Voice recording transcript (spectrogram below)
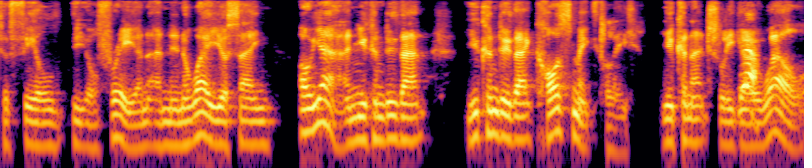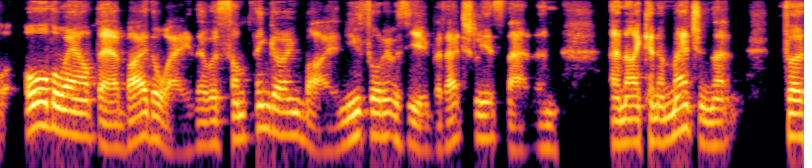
to feel that you're free. And and in a way you're saying, oh yeah, and you can do that, you can do that cosmically. You can actually go, yeah. well, all the way out there, by the way, there was something going by and you thought it was you, but actually it's that. And and I can imagine that for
